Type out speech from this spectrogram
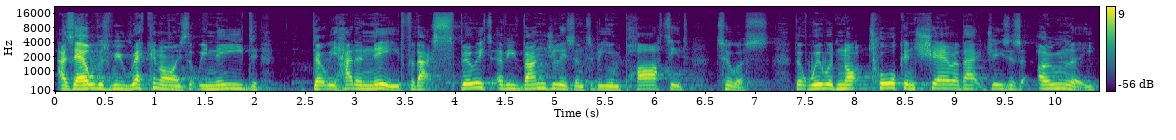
As elders, we recognize that we need, that we had a need for that spirit of evangelism to be imparted to us. That we would not talk and share about Jesus only,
